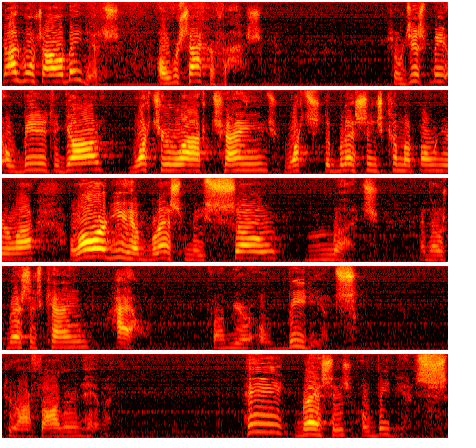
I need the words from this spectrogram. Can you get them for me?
God wants our obedience over sacrifice. So just be obedient to God. Watch your life change. Watch the blessings come upon your life. Lord, you have blessed me so much. And those blessings came how? From your obedience to our Father in heaven. He blesses obedience.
